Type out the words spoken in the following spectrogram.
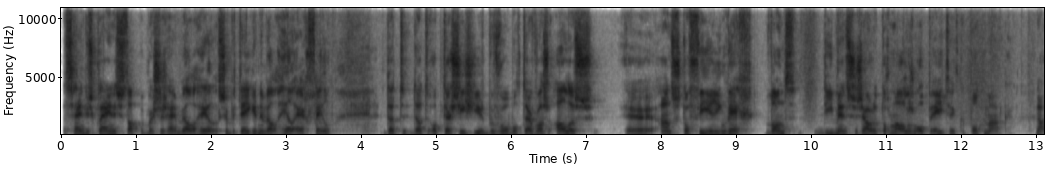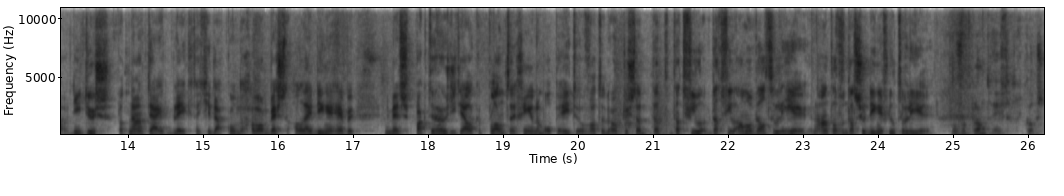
Het zijn dus kleine stappen, maar ze, zijn wel heel, ze betekenen wel heel erg veel. Dat, dat op Tarcisius bijvoorbeeld, daar was alles uh, aan stoffering weg. Want die mensen zouden toch maar alles opeten en kapot maken. Nou, niet dus. Want na een tijd bleek dat je daar konden gewoon best allerlei dingen hebben. De mensen pakten heus niet elke plant en gingen hem opeten of wat dan ook. Dus dat, dat, dat, viel, dat viel allemaal wel te leren. Een aantal van dat soort dingen viel te leren. Hoeveel planten heeft het gekost?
